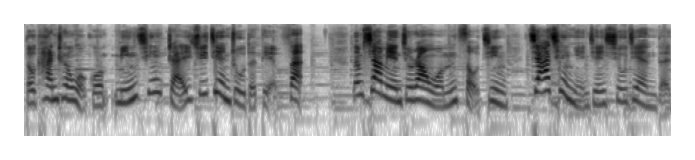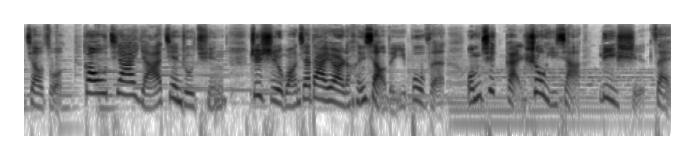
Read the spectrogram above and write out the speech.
都堪称我国明清宅居建筑的典范。那么下面就让我们走进嘉庆年间修建的叫做高家崖建筑群，这是王家大院的很小的一部分。我们去感受一下历史在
